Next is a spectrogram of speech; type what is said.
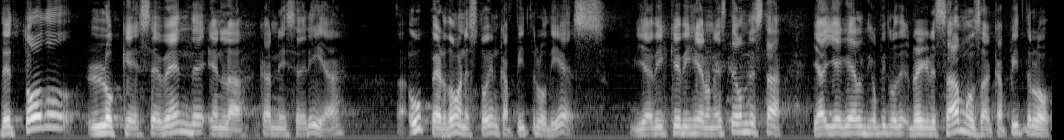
De todo lo que se vende en la carnicería, uh, perdón, estoy en capítulo 10. Ya dije, dijeron, ¿este dónde está? Ya llegué al capítulo 10. Regresamos al capítulo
